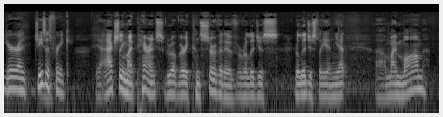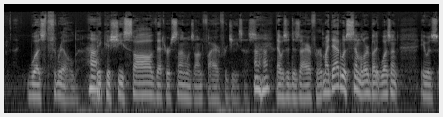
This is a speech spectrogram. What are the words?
you're a Jesus freak. Yeah, actually, my parents grew up very conservative, religious, religiously, and yet uh, my mom was thrilled huh. because she saw that her son was on fire for Jesus. Uh-huh. That was a desire for her. My dad was similar, but it wasn't. It was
